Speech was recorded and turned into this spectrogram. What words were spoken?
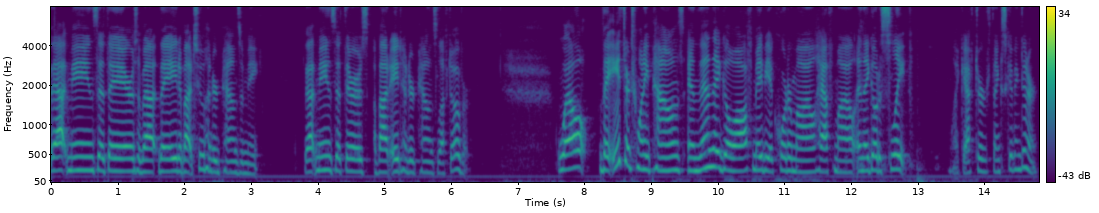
that means that there's about, they ate about 200 pounds of meat. That means that there's about 800 pounds left over. Well, they eat their 20 pounds and then they go off maybe a quarter mile, half mile, and they go to sleep like after Thanksgiving dinner.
